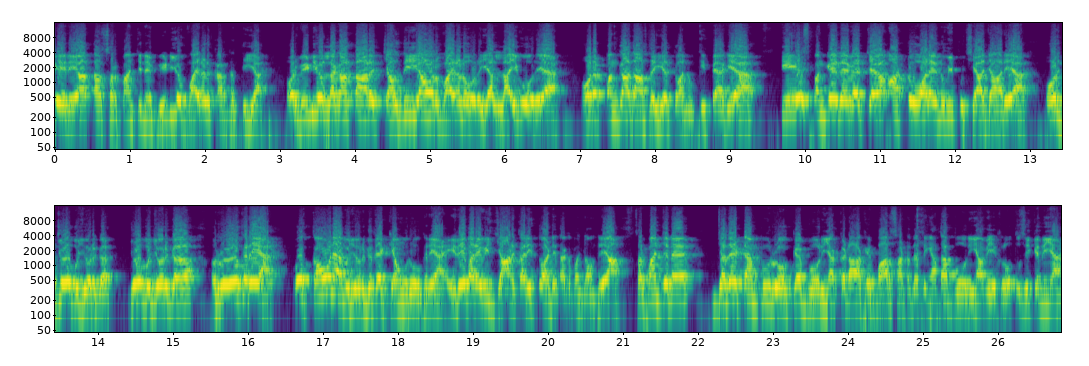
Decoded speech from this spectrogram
ਘੇਰਿਆ ਤਾਂ ਸਰਪੰਚ ਨੇ ਵੀਡੀਓ ਵਾਇਰਲ ਕਰ ਦਿੱਤੀ ਆ। ਔਰ ਵੀਡੀਓ ਲਗਾਤਾਰ ਚੱਲਦੀ ਆ ਔਰ ਵਾਇਰਲ ਹੋ ਰਹੀ ਆ ਲਾਈਵ ਹੋ ਰਿਹਾ ਔਰ ਪੰਗਾ ਦੱਸ ਦਈਏ ਤੁਹਾਨੂੰ ਕੀ ਪੈ ਗਿਆ ਕਿ ਇਸ ਪੰਗੇ ਦੇ ਵਿੱਚ ਆਟੋ ਵਾਲੇ ਨੂੰ ਵੀ ਪੁੱਛਿਆ ਜਾ ਰਿਹਾ। ਔਰ ਜੋ ਬਜ਼ੁਰਗ ਜੋ ਬਜ਼ੁਰਗ ਰੋਕ ਰਿਹਾ ਉਹ ਕੌਣ ਹੈ ਬਜ਼ੁਰਗ ਤੇ ਕਿਉਂ ਰੋਕ ਰਿਹਾ ਇਹਦੇ ਬਾਰੇ ਵੀ ਜਾਣਕਾਰੀ ਤੁਹਾਡੇ ਤੱਕ ਪਹੁੰਚਾਉਂਦੇ ਆ ਸਰਪੰਚ ਨੇ ਜਦੇ ਟੈਂਪੂ ਰੋਕ ਕੇ ਬੋਰੀਆਂ ਕਢਾ ਕੇ ਬਾਹਰ ਸੱਟ ਦਿੱਤੀਆਂ ਤਾਂ ਬੋਰੀਆਂ ਵੇਖ ਲਓ ਤੁਸੀਂ ਕਿੰਨੀਆਂ।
